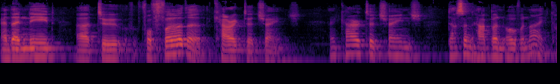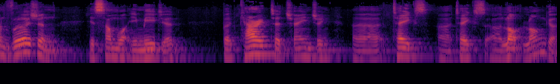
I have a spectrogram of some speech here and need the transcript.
and their need uh, to, for further character change. And character change doesn't happen overnight. Conversion is somewhat immediate, but character changing uh, takes, uh, takes a lot longer.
